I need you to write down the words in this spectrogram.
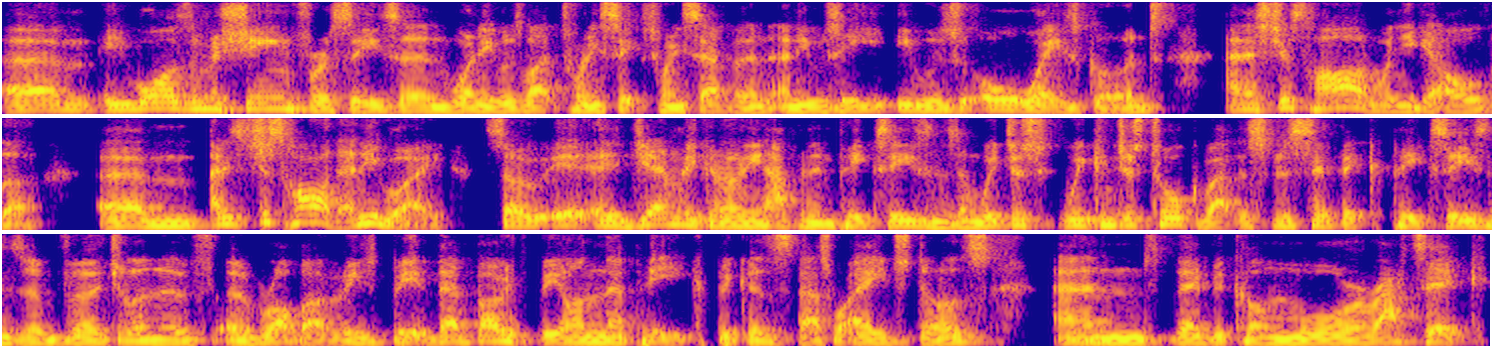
Um, he was a machine for a season when he was like 26, 27, and he was he, he was always good. And it's just hard when you get older. Um, and it's just hard anyway. So it, it, generally can only happen in peak seasons. And we just we can just talk about the specific peak seasons of Virgil and of, of Robbo. He's be, they're both beyond their peak because that's what age does, and they become more erratic.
